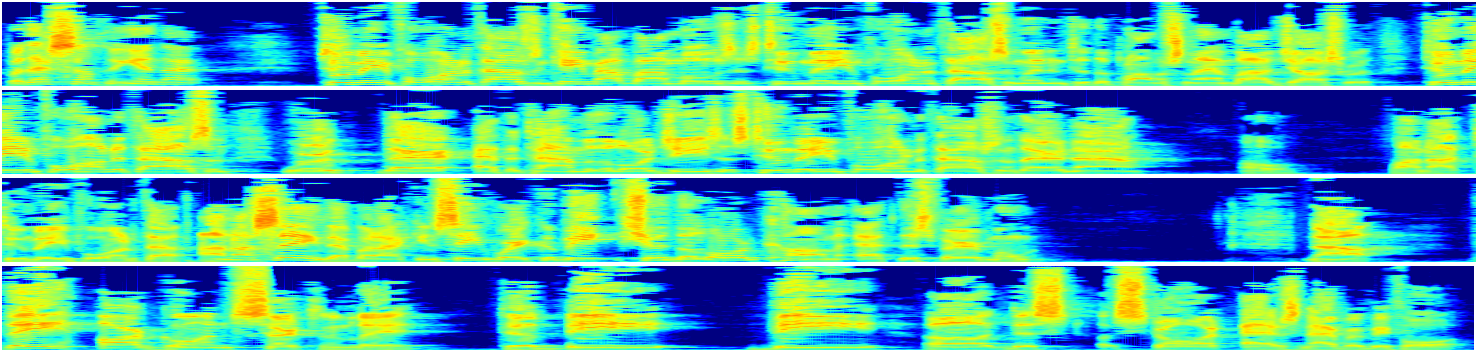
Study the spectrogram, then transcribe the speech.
but that's something in that. Two million four hundred thousand came out by Moses. Two million four hundred thousand went into the promised land by Joshua. Two million four hundred thousand were there at the time of the Lord Jesus. Two million four hundred thousand are there now. Oh, why not two million four hundred thousand? I'm not saying that, but I can see where it could be should the Lord come at this very moment. Now, they are going certainly to be be uh, destroyed as never before.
